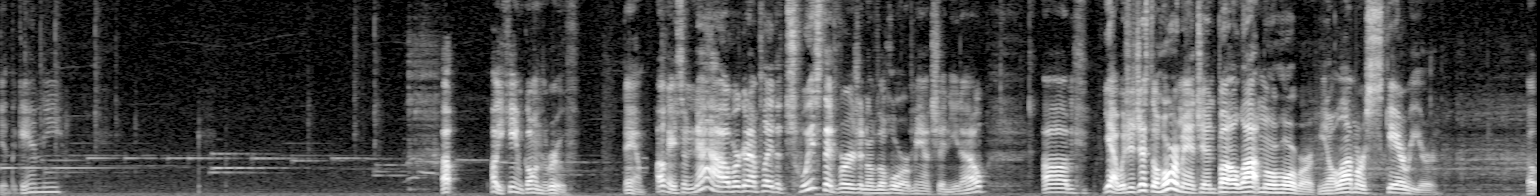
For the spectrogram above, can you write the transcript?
get the candy. Oh, oh, you can't even go on the roof. Damn. Okay, so now we're gonna play the twisted version of the horror mansion, you know? Um, yeah, which is just the horror mansion, but a lot more horror. You know, a lot more scarier. Oh.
